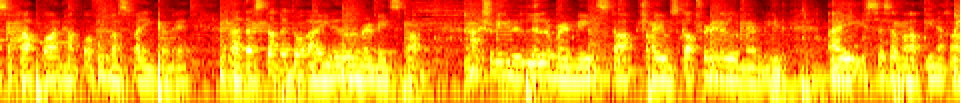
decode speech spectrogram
Nasa hop on, hop off bus pa rin kami. At ang stop ito ay Little Mermaid stop. Actually, Little Mermaid stop, tsaka yung sculpture ni Little Mermaid ay isa sa mga pinaka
